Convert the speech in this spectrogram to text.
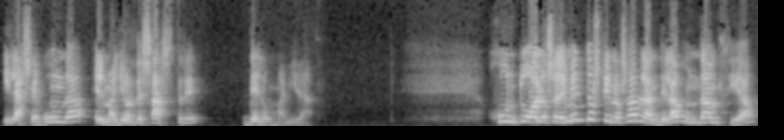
y la segunda el mayor desastre de la humanidad. Junto a los elementos que nos hablan de la abundancia,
